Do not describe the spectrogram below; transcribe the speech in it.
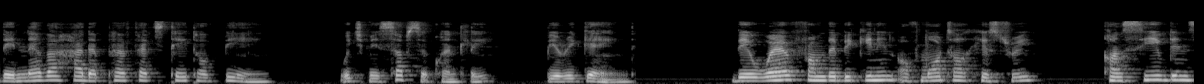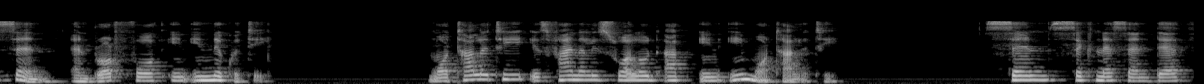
They never had a perfect state of being, which may subsequently be regained. They were from the beginning of mortal history conceived in sin and brought forth in iniquity. Mortality is finally swallowed up in immortality. Sin, sickness, and death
